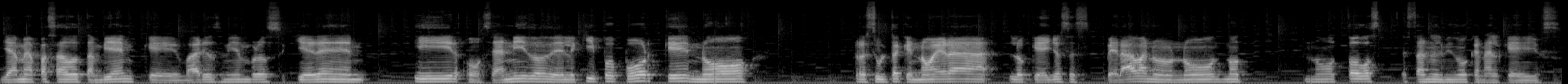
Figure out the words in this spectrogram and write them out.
ya me ha pasado también que varios miembros quieren ir o se han ido del equipo porque no resulta que no era lo que ellos esperaban o no, no, no todos están en el mismo canal que ellos.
